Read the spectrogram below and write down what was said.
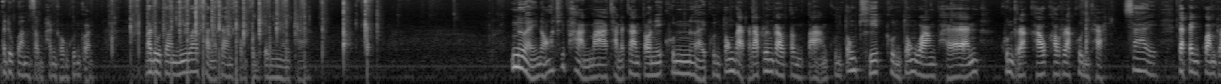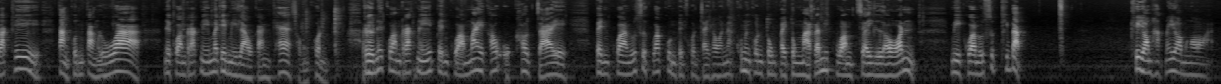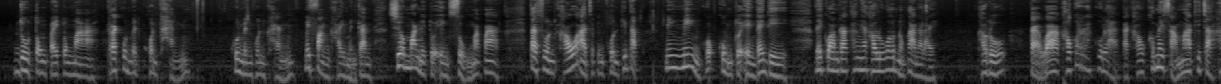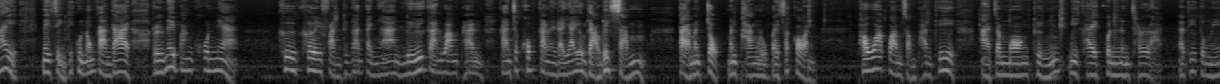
มาดูความสัมพันธ์ของคุณก่อน มาดูตอนนี้ว่าสถานการณ์ของคุณเป็นยังไงคะเหนื่อยเนาะที่ผ่านมาสถานการณ์ตอนนี้คุณเหนื่อย คุณต้องแบกรับเรื่องราวต่างๆ คุณต้องคิด คุณต้องวางแผน คุณรักเขาเขารักคุณค่ะ ใช่ แต่เป็นความรักที่ต่างคนต่างรู้ว่า ในความรักนี้ไม่ได้มีเรากันแค่สองคน หรือในความรักนี้เป็นความไม่เข้าอกเข้าใจ เป็นความรู้สึกว่าคุณเป็นคนใจร้อนนะคุณเป็นคนตรงไปตรงมาและมีความใจร้อน มีความรู้สึกที่แบบ คือยอมหักไม่ยอมงอดูตรงไปตรงมา และคุณเป็นคนแข็งคุณเป็นคนแข็งไม่ฟังใครเหมือนกัน เชื่อมั่นในตัวเองสูงมากๆ แต่ส่วนเขาอาจจะเป็นคนที่แบบนิ่งๆควบคุมตัวเองได้ดี ในความรักครั้งนี้เขารู้ว่าคุณต้องการอะไร เขารู้ แต่ว่าเขาก็รักคุณแหละแต่เขาก็ไม่สามารถที่จะให้ในสิ่งที่คุณต้องการได้ หรือในบางคนเนี่ยคือเคยฝันถึงการแต่งงาน หรือการวางแผนการจะคบกันในระยะยาวๆได้ซ้ำแต่มันจบมันพังลงไปซะก่อน เพราะว่าความสัมพันธ์ที่อาจจะมองถึงมีใครคนหนึ่งฉลาดนะที่ตรงนี้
